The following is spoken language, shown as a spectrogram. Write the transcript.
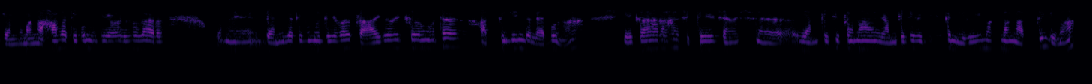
කියන්නේ මම අහලා තිබුණු දේවල් වල අර මේ දැනিলা තිබුණු දේවල් ප්‍රායෝගිකව මට අත්විඳින්න ලැබුණා. ඒක හරහා සිතේ යම් කිසි ප්‍රමාණ යම් කිසි විදිහක නිවීමක් මම අත්විඳිනවා.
